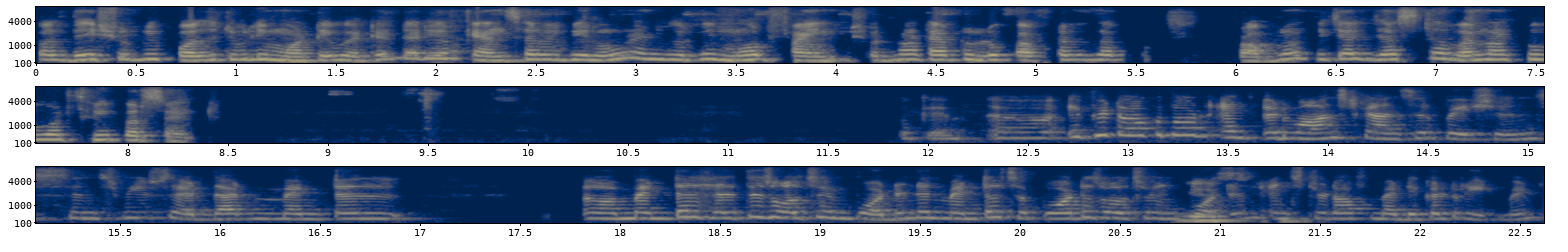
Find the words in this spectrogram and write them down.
because they should be positively motivated that your cancer will be removed and you will be more fine. You should not have to look after the problems which are just a one or two or three percent. Okay. Uh, if we talk about ad- advanced cancer patients, since we said that mental uh, mental health is also important and mental support is also important yes. instead of medical treatment.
